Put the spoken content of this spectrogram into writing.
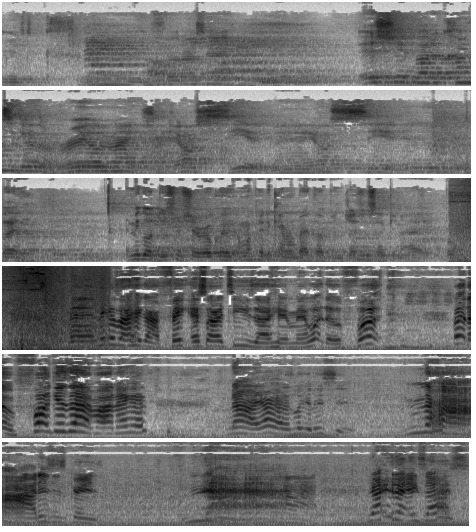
You feel what I'm saying? This shit about to come together real nice. Like y'all see it, man. Y'all see it. But let me go do some shit real quick. I'm gonna put the camera back up in just a second. All right, boom. Man, niggas out here got fake SRTs out here, man. What the fuck? What the fuck is that, my nigga? Nah, y'all gotta look at this shit. Nah, this is crazy. Nah. Y'all hear that exhaust?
